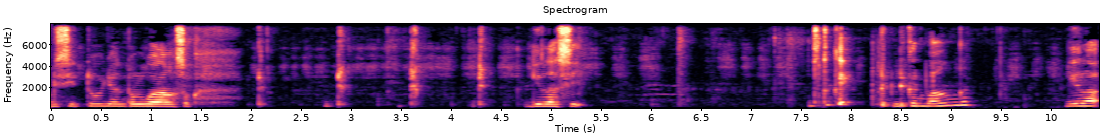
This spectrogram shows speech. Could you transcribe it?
Di situ jantung gue langsung gila sih. Itu tuh kayak deg-degan banget. Gila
